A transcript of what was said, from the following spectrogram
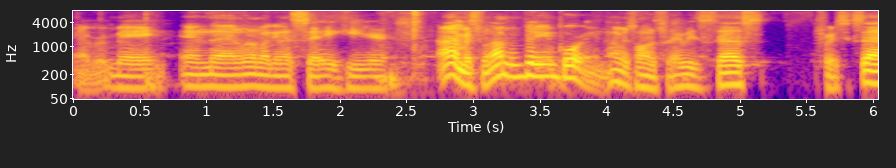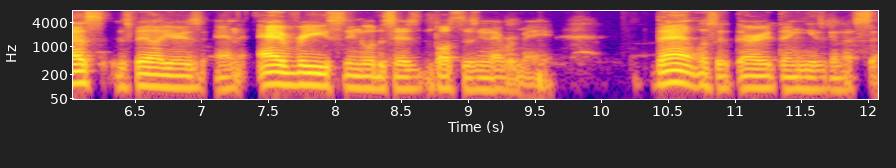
Ever made. And then what am I going to say here? I'm responsible. I'm very important. I'm responsible for every success, for success, his failures, and every single decision, post decision made. Then what's the third thing he's going to say?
